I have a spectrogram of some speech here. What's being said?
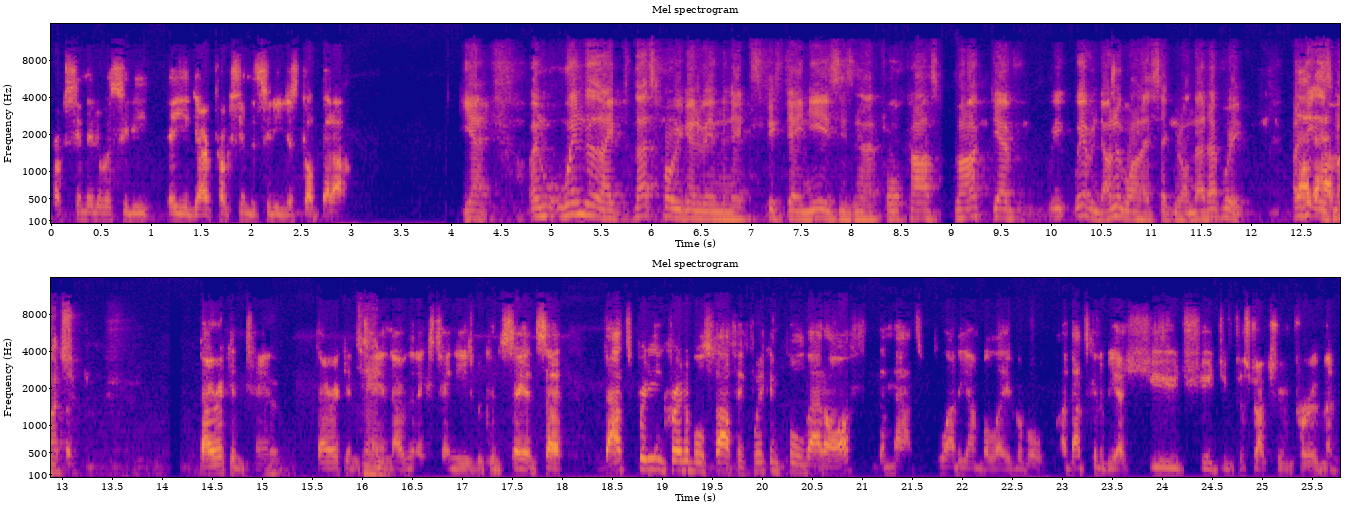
proximity to a city. There you go. Proximity to the city just got better. Yeah. And when do they? That's probably going to be in the next 15 years, isn't that forecast, Mark? Do you have, we, we haven't done a one a segment on that, have we? I No, think there's much. They reckon 10. They reckon 10. 10. over the next 10 years we could see it. So that's pretty incredible stuff. If we can pull that off, then that's bloody unbelievable. That's going to be a huge, huge infrastructure improvement.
